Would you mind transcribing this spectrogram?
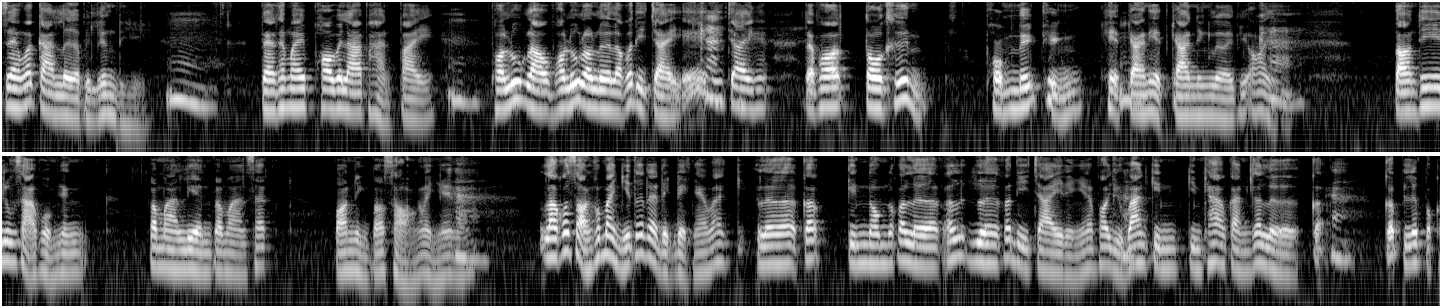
แสดงว่าการเลอเป็นเรื่องดีอืมแต่ทำไมพอเวลาผ่านไปอืมพอลูกเรา พอลูกเราเลยเราก็ดีใจ เอ๊ะค่ะดีใจเนี่ย แต่พอโตขึ้น ผมนึกถึงเหตุการณ์เหตุการณ์หนึ่งเลยพี่อ้อยค่ะตอนที่ลูกสาวผมยังประมาณเรียนประมาณสักปหนึ่งปสองอะไรอย่างเงี้ยค่ะนะเราก็สอนเขามาอย่างนี้ตั้งแต่เด็กๆไงว่าเลอก็กินนมแล้วก็เลอก็เลอก็ดีใจอย่างเงี้ย พออยู่บ้านกินกินข้าวกันก็เลอก็ค่ะก็เป็นเรื่องปก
